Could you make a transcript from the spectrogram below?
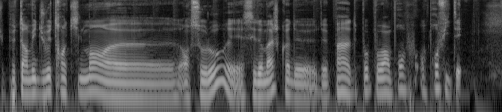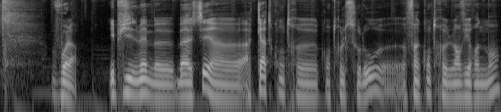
tu peux t'as de jouer tranquillement euh, en solo, et c'est dommage, quoi, de ne pas, de pas pouvoir en, pro- en profiter. Voilà. Et puis même, euh, bah, tu sais, à, à 4 contre, contre le solo, euh, enfin contre l'environnement,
